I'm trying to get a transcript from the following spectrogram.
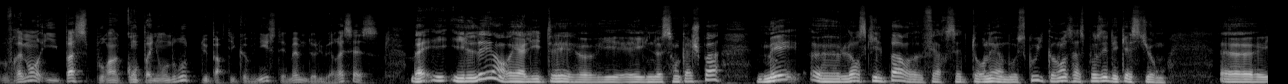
vraiment, il passe pour un compagnon de route du Parti communiste et même de l'URSS. Ben, il l'est en réalité, euh, et il ne s'en cache pas, mais euh, lorsqu'il part faire cette tournée à Moscou, il commence à se poser des questions. Euh,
